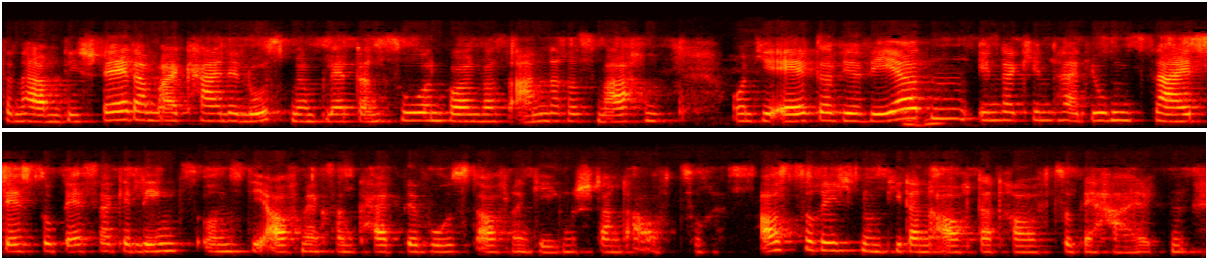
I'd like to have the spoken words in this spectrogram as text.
dann haben die später mal keine Lust mehr und blättern zu und wollen was anderes machen. Und je älter wir werden mhm. in der Kindheit, Jugendzeit, desto besser gelingt es uns, die Aufmerksamkeit bewusst auf einen Gegenstand auszurichten und die dann auch darauf zu behalten.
